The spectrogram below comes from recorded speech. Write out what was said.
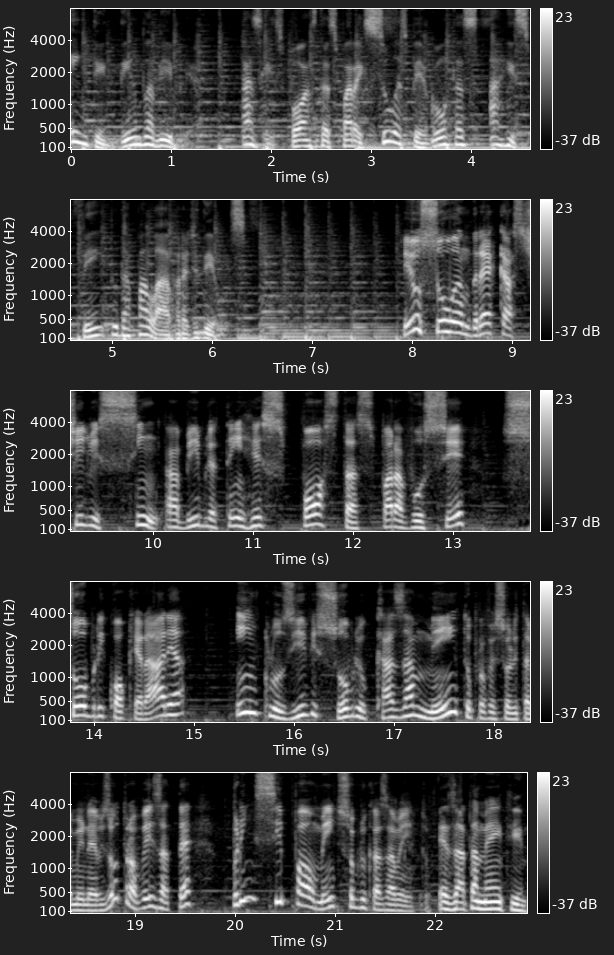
Entendendo a Bíblia. As respostas para as suas perguntas a respeito da palavra de Deus. Eu sou André Castilho e sim, a Bíblia tem respostas para você sobre qualquer área, inclusive sobre o casamento, professor Itamir Neves. Outra vez até principalmente sobre o casamento. Exatamente.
